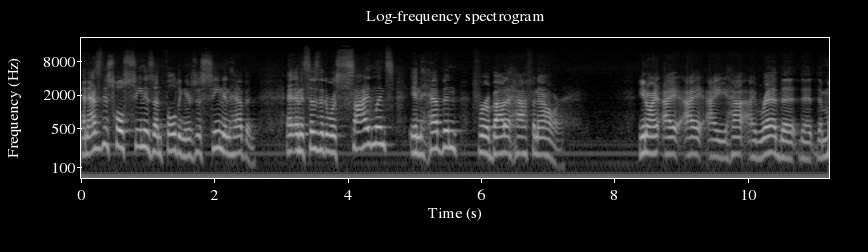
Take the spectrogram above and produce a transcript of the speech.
And as this whole scene is unfolding, there's this scene in heaven. And, and it says that there was silence in heaven for about a half an hour. You know, I, I, I, I, I read that, that, that most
